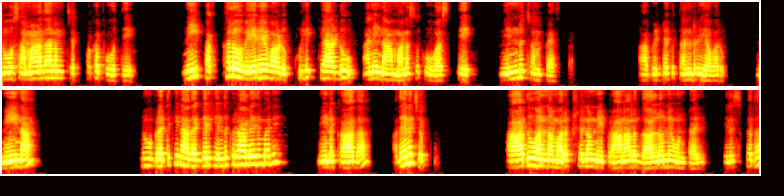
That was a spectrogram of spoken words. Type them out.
నువ్వు సమాధానం చెప్పకపోతే నీ పక్కలో వేరేవాడు కులిక్కాడు అని నా మనసుకు వస్తే నిన్ను చంపేస్తా. ఆ బిడ్డకు తండ్రి ఎవరు? నేనా? నువ్వు బ్రతికి నా దగ్గరికి ఎందుకు రాలేదు మరి? నేను కాదా? అదైనా చెప్పు. కాదు అన్న మరుక్షణం నీ ప్రాణాలు గాల్లోనే ఉంటాయి. తెలుసు కదా?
